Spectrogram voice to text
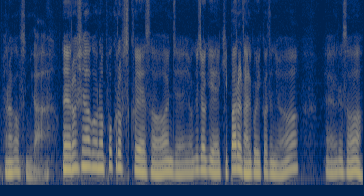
변화가 없습니다. 네 러시아군은 포크롭스크에서 이제 여기저기에 깃발을 달고 있거든요. 네, 그래서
